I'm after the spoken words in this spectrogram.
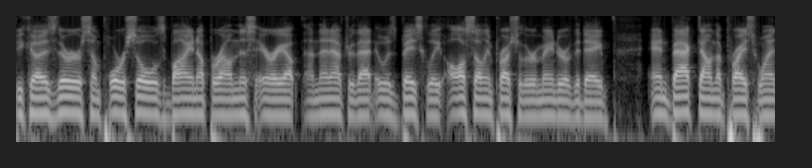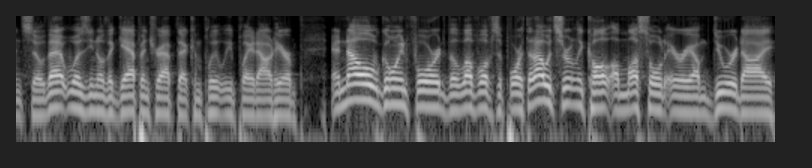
because there are some poor souls buying up around this area. And then after that, it was basically all selling pressure the remainder of the day and back down the price went. So that was, you know, the gap and trap that completely played out here. And now going forward, the level of support that I would certainly call a must hold area, do or die,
